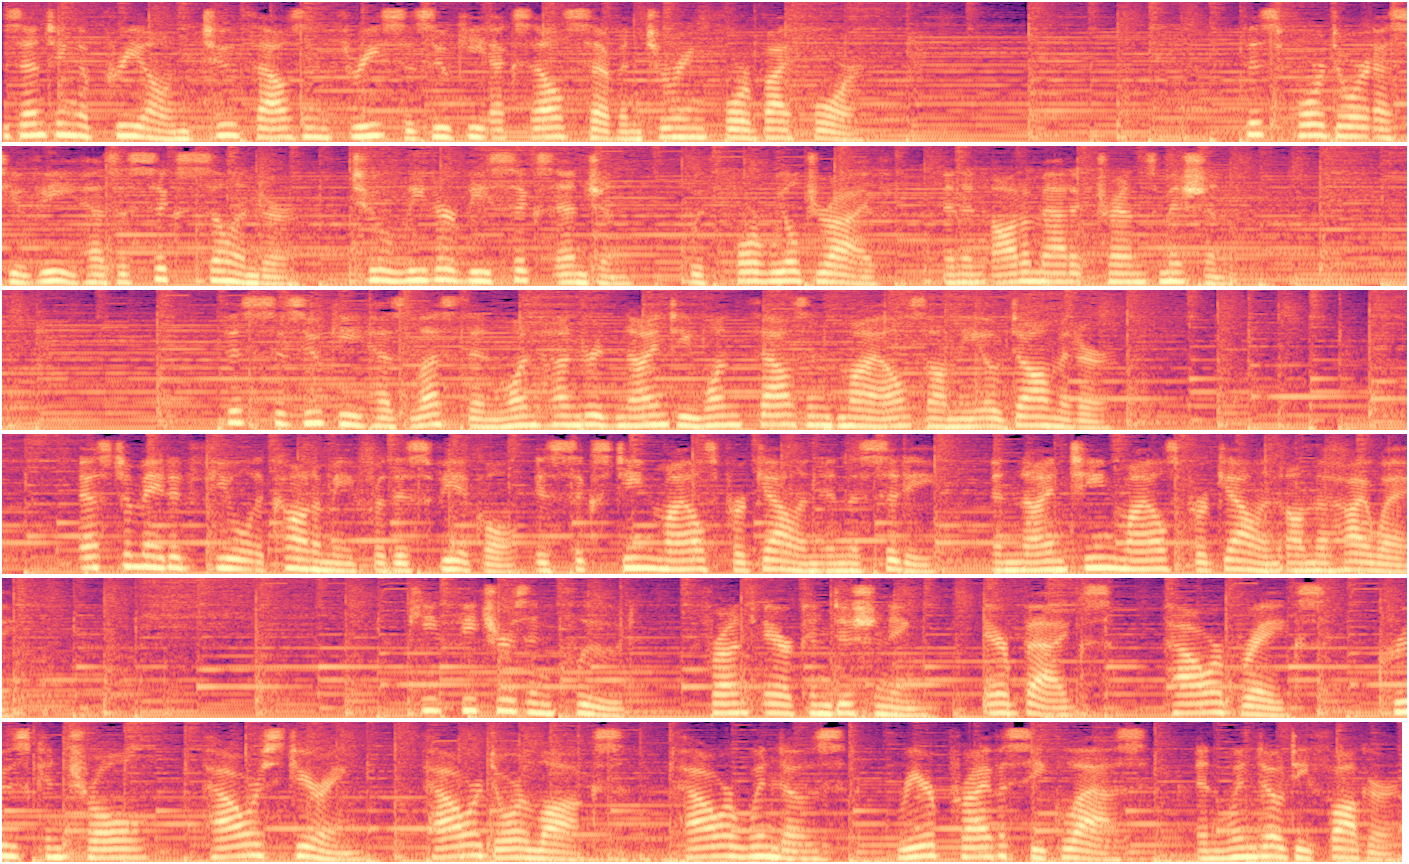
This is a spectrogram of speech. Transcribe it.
Presenting a pre-owned 2003 Suzuki XL7 Touring 4x4. This four-door SUV has a six-cylinder, 2-liter V6 engine, with four-wheel drive, and an automatic transmission. This Suzuki has less than 191,000 miles on the odometer. Estimated fuel economy for this vehicle is 16 miles per gallon in the city, and 19 miles per gallon on the highway. Key features include, front air conditioning, airbags, power brakes, cruise control, power steering, power door locks, power windows, rear privacy glass, and window defogger.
